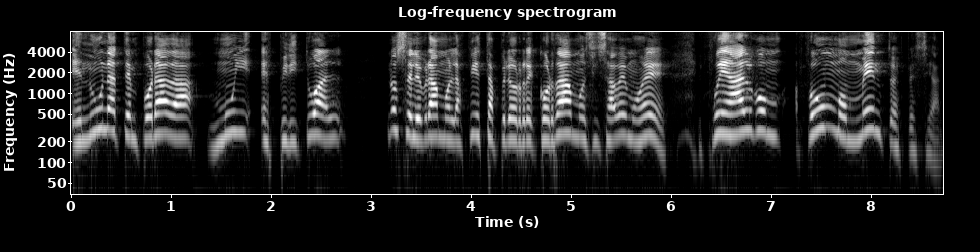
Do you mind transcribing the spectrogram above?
En una temporada muy espiritual. No celebramos la fiesta, pero recordamos y sabemos, eh, fue algo, fue un momento especial.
